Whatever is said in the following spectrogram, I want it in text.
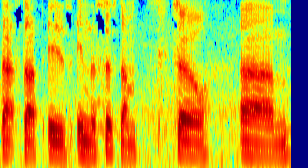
that stuff is in the system. So um,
